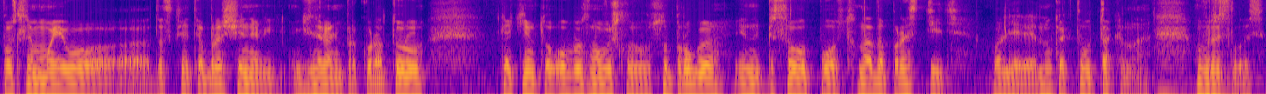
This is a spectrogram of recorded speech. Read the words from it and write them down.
после моего, э, так сказать, обращения в Генеральную прокуратуру каким-то образом вышла его супруга и написала пост «Надо простить Валерия». Ну, как-то вот так она выразилась.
